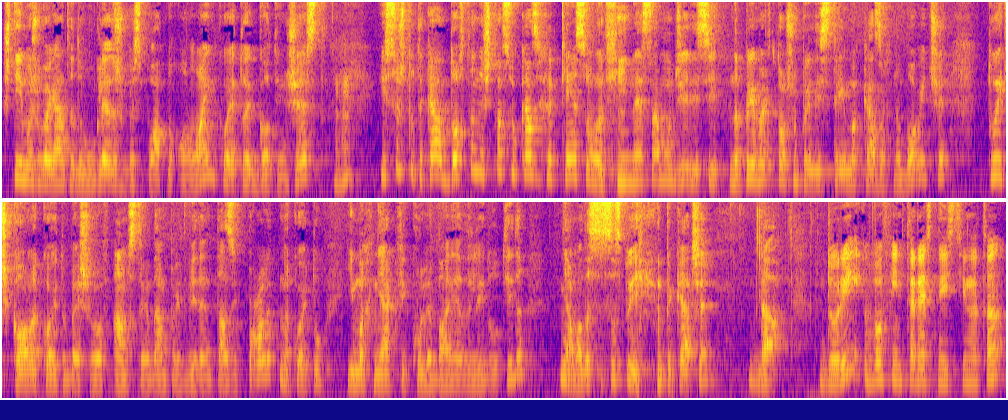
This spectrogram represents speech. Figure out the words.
ще имаш варианта да го гледаш безплатно онлайн, което е готин жест. Мгм. И също така, доста неща се оказаха кенселнати и не само GDC. Например, точно преди стрима казах на Боби, че TwitchCon, който беше в Амстердам предвиден тази пролет, на който имах някакви колебания дали да отида, няма да се състои. така че, да. Дори в интерес на истината,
